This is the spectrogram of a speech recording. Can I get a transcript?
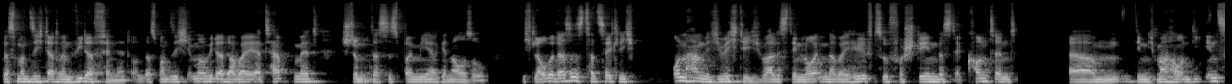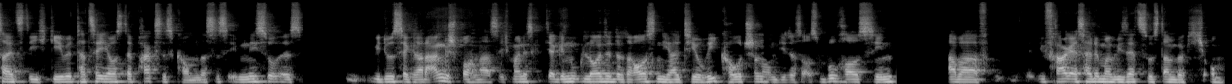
dass man sich da drin wiederfindet und dass man sich immer wieder dabei ertappt mit, stimmt, das ist bei mir genauso. Ich glaube, das ist tatsächlich unheimlich wichtig, weil es den Leuten dabei hilft zu verstehen, dass der Content, ähm, den ich mache und die Insights, die ich gebe, tatsächlich aus der Praxis kommen. Dass es eben nicht so ist, wie du es ja gerade angesprochen hast. Ich meine, es gibt ja genug Leute da draußen, die halt Theorie coachen und die das aus dem Buch rausziehen. Aber die Frage ist halt immer, wie setzt du es dann wirklich um?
